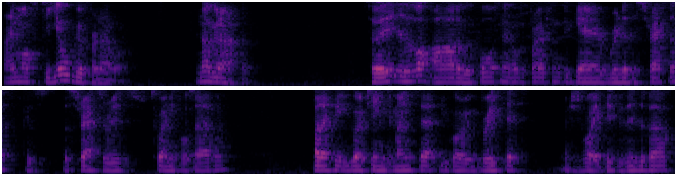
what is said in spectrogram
I'm off to yoga for an hour. Not gonna happen. So it is a lot harder with postnatal depression to get rid of the stressor because the stressor is 24 7. But I think you've got to change your mindset, you've got to embrace it, which is what I did with Isabelle.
